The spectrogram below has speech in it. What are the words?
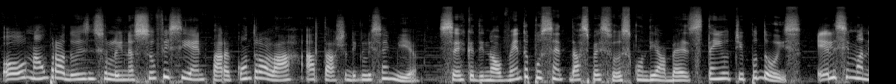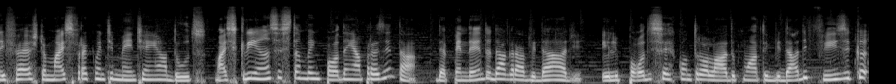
ou não produz insulina suficiente para controlar a taxa de glicemia. Cerca de 90% das pessoas com diabetes têm o tipo 2. Ele se manifesta mais frequentemente em adultos, mas crianças também podem apresentar. Dependendo da gravidade, ele pode ser controlado com atividade física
